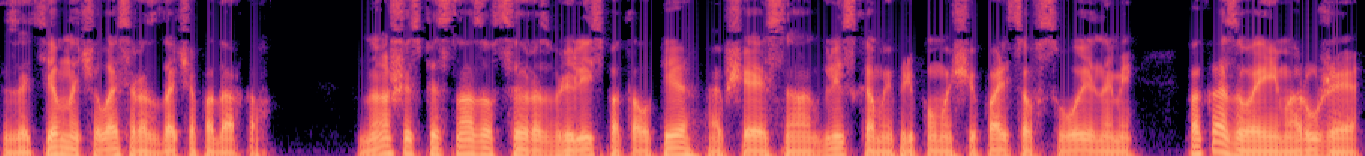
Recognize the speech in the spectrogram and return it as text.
Затем началась раздача подарков. Наши спецназовцы разбрелись по толпе, общаясь на английском и при помощи пальцев с воинами, показывая им оружие.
